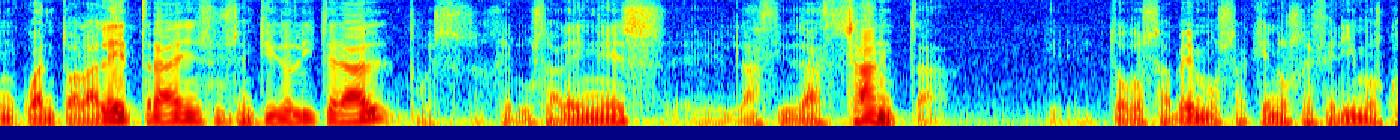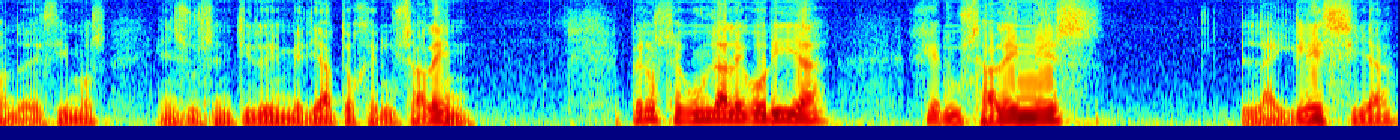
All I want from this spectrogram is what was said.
En cuanto a la letra, en su sentido literal, pues Jerusalén es eh, la ciudad santa. Todos sabemos a qué nos referimos cuando decimos en su sentido inmediato Jerusalén. Pero según la alegoría, Jerusalén es la iglesia,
